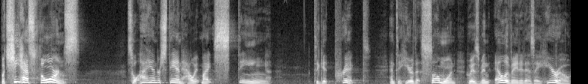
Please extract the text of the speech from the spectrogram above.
but she has thorns. So I understand how it might sting to get pricked and to hear that someone who has been elevated as a hero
